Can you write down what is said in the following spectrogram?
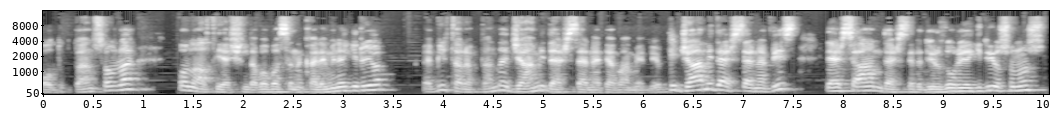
olduktan sonra 16 yaşında babasının kalemine giriyor ve bir taraftan da cami derslerine devam ediyor. Bu cami derslerine biz dersi am dersleri diyoruz. Oraya gidiyorsunuz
